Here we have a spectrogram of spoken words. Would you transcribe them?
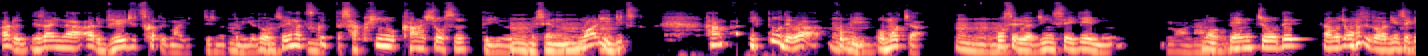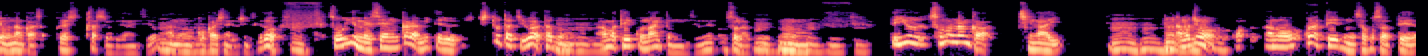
あるデザイナー、ある芸術家とまあ言ってしまってもいいけど、それが作った作品を鑑賞するっていう目線もあり、実、一方では、ホビー、おもちゃ、オセルや人生ゲームの延長で、あもちろんオセルとか人生ゲームなんか悔し、さしてるわけじゃないんですよ。あの、誤解しないでほしいんですけど、そういう目線から見てる人たちは多分、あんま抵抗ないと思うんですよね、おそらく。っていう、そのなんか違い。あもちろん、あの、これは程度の差こそあって、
